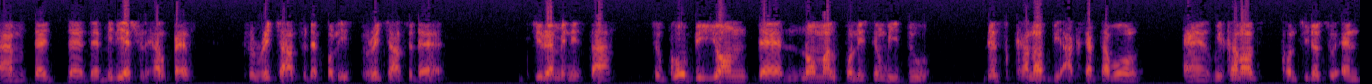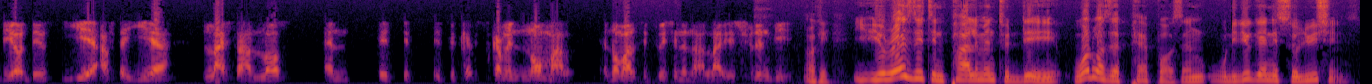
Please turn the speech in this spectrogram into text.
um, the, the, the media should help us to reach out to the police, to reach out to the interior minister, to go beyond the normal policing we do. This cannot be acceptable, and we cannot continue to endure this year after year. Lives are lost, and it, it, it it's becoming normal, a normal situation in our life. It shouldn't be. Okay. You raised it in Parliament today. What was the purpose, and did you get any solutions?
